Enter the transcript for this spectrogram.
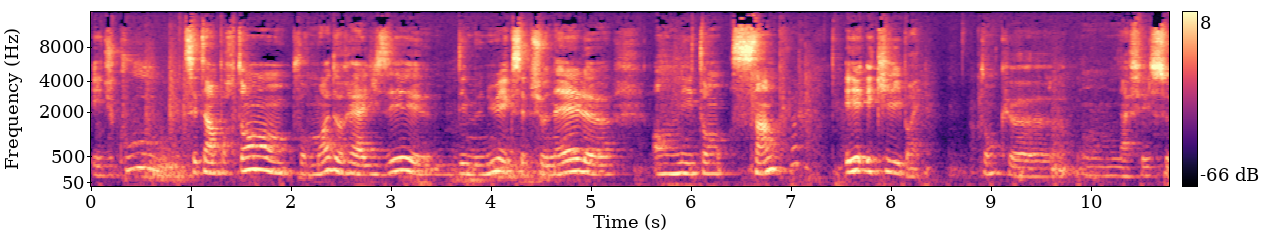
Et du coup, c'était important pour moi de réaliser des menus exceptionnels en étant simple et équilibré. Donc, euh, on a fait ce,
